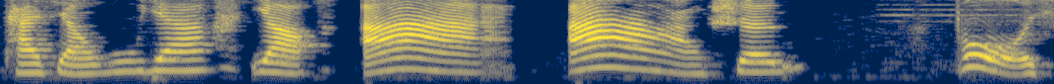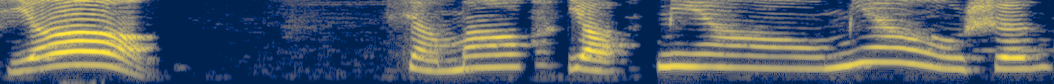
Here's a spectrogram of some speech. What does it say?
它向乌鸦要啊啊声，不行；小猫要喵喵声，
